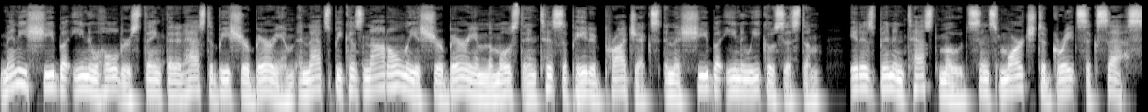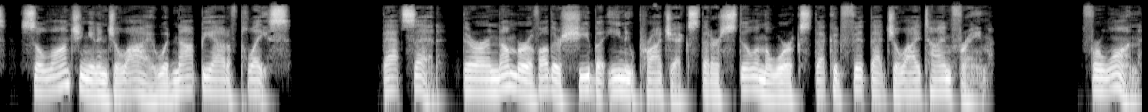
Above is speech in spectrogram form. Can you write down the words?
Many Shiba Inu holders think that it has to be Shibarium and that's because not only is Shibarium the most anticipated projects in the Shiba Inu ecosystem, it has been in test mode since March to great success, so launching it in July would not be out of place. That said, there are a number of other Shiba Inu projects that are still in the works that could fit that July timeframe. For one,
